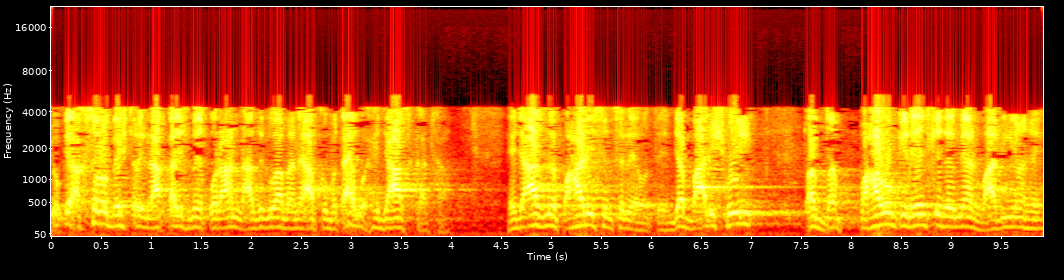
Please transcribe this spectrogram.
क्योंकि अक्सर व बेशतर इलाका जिसमें कुरान नाजिल हुआ, मैंने आपको बताया, वो हिजाज का था। हिजाज में पहाड़ी सिलसिले होते हैं। जब बारिश हुई तो अब पहाड़ों की रेंज के दरमियान वादियाँ हैं,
